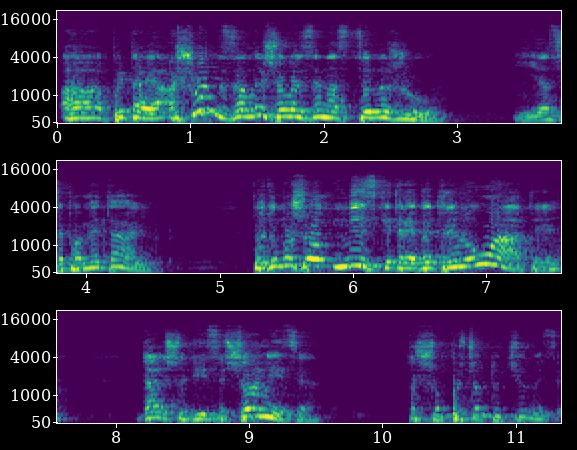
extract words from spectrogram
а питає, а що залишилося на стележу? Я це пам'ятаю. Тому що мізки треба тренувати. Далі дивіться, чорниця. Та що при чому тут чорниця?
